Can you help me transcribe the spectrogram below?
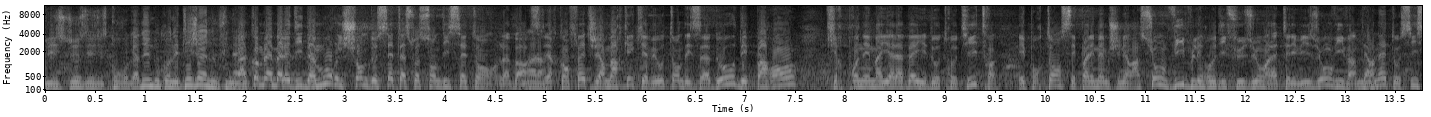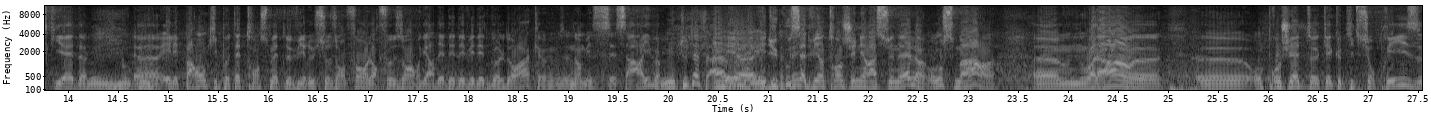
les choses ce qu'on regardait nous qu'on était jeunes au final. Bah, comme la maladie d'amour, ils chantent de 7 à 77 ans là-bas. Voilà. C'est-à-dire qu'en fait, j'ai remarqué qu'il y avait autant des ados, des parents qui reprenaient Maya l'abeille et d'autres titres, et pourtant, c'est pas les mêmes générations. Vivent les rediffusions à la télévision, vivent Internet aussi, ce qui aide. Oui. Euh, et les parents qui peut-être transmettent le virus aux enfants en leur faisant regarder des DVD de Goldorak. Euh, non, mais ça arrive. Tout à fait. Ah et, oui, euh, et du coup, ça devient transgénérationnel. On se marre. Euh, voilà. on projette quelques petites surprises.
